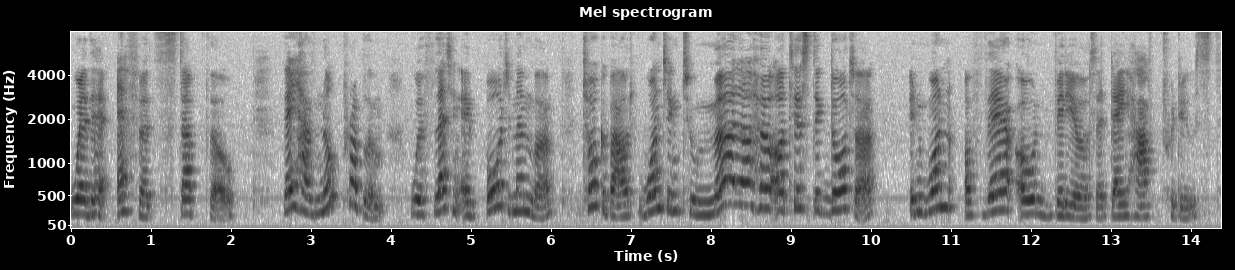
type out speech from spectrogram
where their efforts stop though. They have no problem with letting a board member talk about wanting to murder her autistic daughter in one of their own videos that they have produced.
